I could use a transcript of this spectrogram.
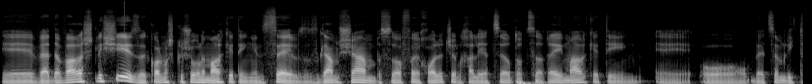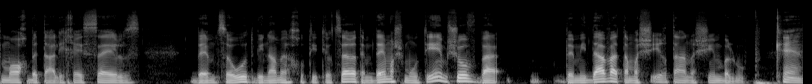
אה, והדבר השלישי זה כל מה שקשור ל marketing and sales, אז גם שם בסוף היכולת שלך לייצר תוצרי marketing, אה, או בעצם לתמוך בתהליכי sales, באמצעות בינה מלאכותית יוצרת הם די משמעותיים, שוב, ב, במידה ואתה משאיר את האנשים ב loop. כן.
